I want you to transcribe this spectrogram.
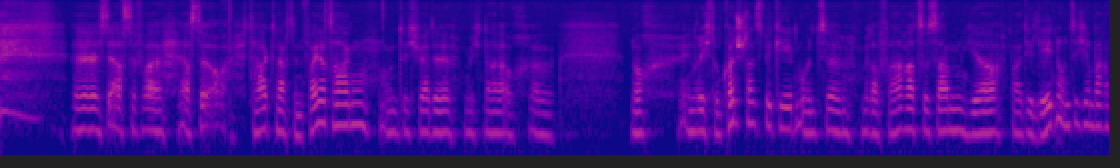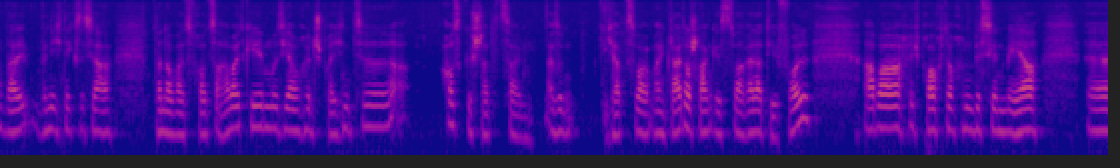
äh, ist der erste, erste Tag nach den Feiertagen und ich werde mich da auch äh, noch in Richtung Konstanz begeben und äh, mit der Fahrer zusammen hier mal die Läden unsicher machen, weil wenn ich nächstes Jahr dann auch als Frau zur Arbeit gehe, muss ich auch entsprechend äh, ausgestattet sein. Also ich habe zwar, mein Kleiderschrank ist zwar relativ voll, aber ich brauche doch ein bisschen mehr äh,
